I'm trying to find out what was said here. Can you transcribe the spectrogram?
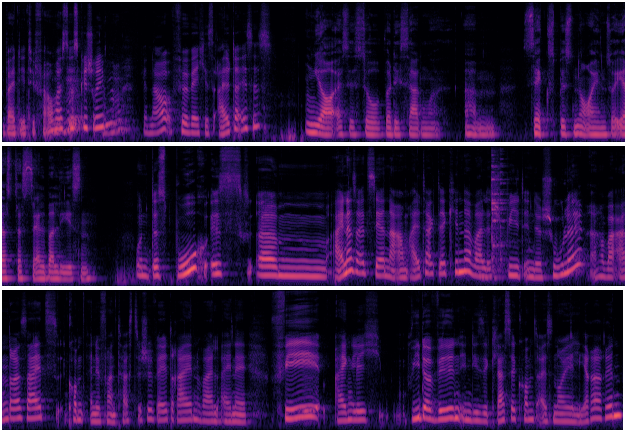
Bei DTV hast du es geschrieben? Mhm. Genau. Für welches Alter ist es? Ja, es ist so, würde ich sagen, ähm, sechs bis neun, so erst das selber lesen. Und das Buch ist ähm, einerseits sehr nah am Alltag der Kinder, weil es spielt in der Schule, aber andererseits kommt eine fantastische Welt rein, weil eine Fee eigentlich wider Willen in diese Klasse kommt als neue Lehrerin.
